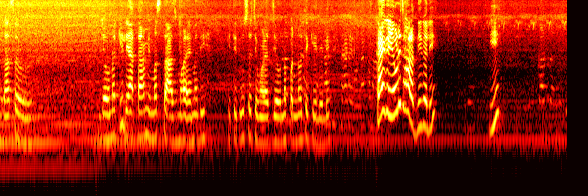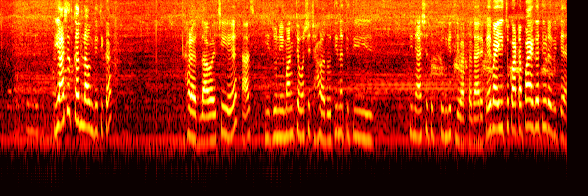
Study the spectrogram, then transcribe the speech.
तर असं जेवणं केले आता आम्ही मस्त आज मळ्यामध्ये. किती दिवसाच्या मळ्यात जेवणं पण नव्हते केलेले. काय ग एवढीच हळद निघाली? ही ही अशीच कण लावून देते का? हळद लावायची आहे आज. ही जुनी मागच्या वर्षीची हळद होती ना ती ती तिने अशीच उपटून घेतली वाटतं डायरेक्ट काही बाई हिचू काटा पाय ग तिडं विद्या.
